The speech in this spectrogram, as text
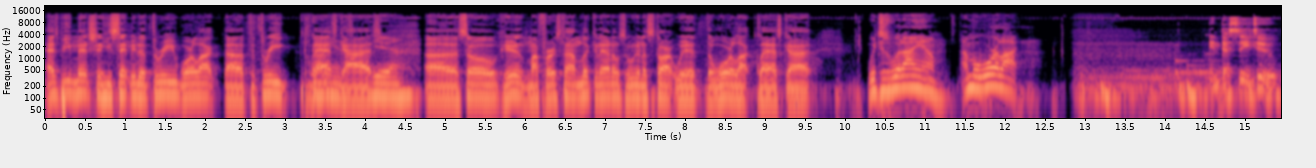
as B mentioned, he sent me the three warlock, uh, the three class guides. Yeah. Uh, so here's my first time looking at them. So we're going to start with the warlock class guide. Which is what I am. I'm a warlock. In Destiny 2,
